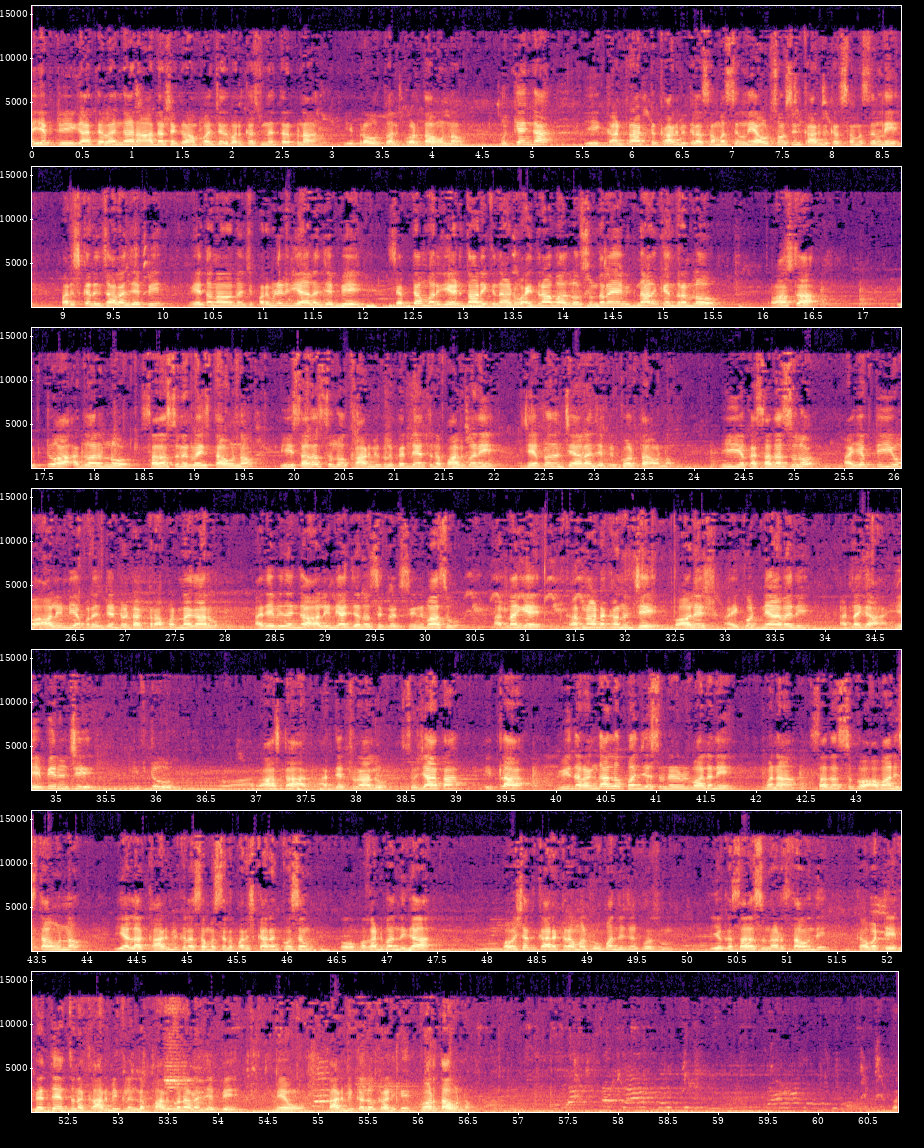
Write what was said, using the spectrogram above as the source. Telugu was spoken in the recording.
ఐఎఫ్టీగా తెలంగాణ ఆదర్శ గ్రామ పంచాయతీ వర్కర్స్ యూనియన్ తరపున ఈ ప్రభుత్వాన్ని కోరుతా ఉన్నాం. ముఖ్యంగా ఈ కాంట్రాక్ట్ కార్మికుల సమస్యల్ని అవుట్సోర్సింగ్ కార్మికుల సమస్యల్ని పరిష్కరించాలని చెప్పి వేతనాల నుంచి పర్మినెంట్ చేయాలని చెప్పి సెప్టెంబర్ ఏడు తారీఖు నాడు హైదరాబాద్లో సుందరయ్య విజ్ఞాన కేంద్రంలో రాష్ట్ర ఇఫ్టు ఆధ్వర్యంలో సదస్సు నిర్వహిస్తూ ఉన్నాం. ఈ సదస్సులో కార్మికులు పెద్ద ఎత్తున పాల్గొని జయప్రదం చేయాలని చెప్పి కోరుతా ఉన్నాం. ఈ యొక్క సదస్సులో IFTU all India president doctor Aparna గారు అదేవిధంగా all India general secretary Srinivasu అట్లాగే కర్ణాటక నుంచి బాలేష్ హైకోర్టు న్యాయవాది అట్లాగే ఏపీ నుంచి ఇఫ్టు రాష్ట్ర అధ్యక్షురాలు సుజాత ఇట్లా వివిధ రంగాల్లో పనిచేస్తున్న వాళ్ళని మన సదస్సుకు ఆహ్వానిస్తూ ఉన్నాం. ఇలా కార్మికుల సమస్యల పరిష్కారం కోసం ఒక పకడ్బందీగా భవిష్యత్ కార్యక్రమాన్ని రూపొందించడం కోసం ఈ యొక్క సదస్సు నడుస్తూ ఉంది. కాబట్టి పెద్ద ఎత్తున కార్మికులు పాల్గొనాలని చెప్పి మేము కార్మిక లోకానికి కోరుతా ఉన్నాం.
